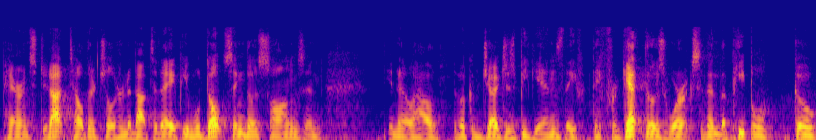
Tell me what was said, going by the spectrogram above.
parents do not tell their children about today. People don't sing those songs, and you know how the book of Judges begins. They, they forget those works, and then the people go,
